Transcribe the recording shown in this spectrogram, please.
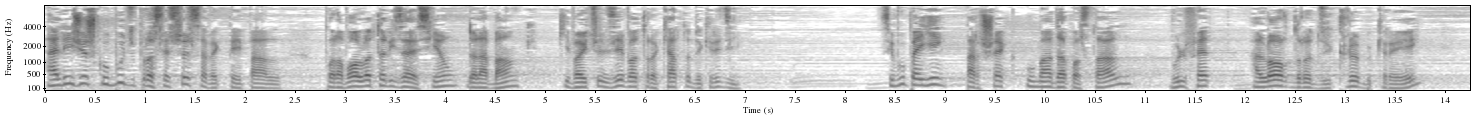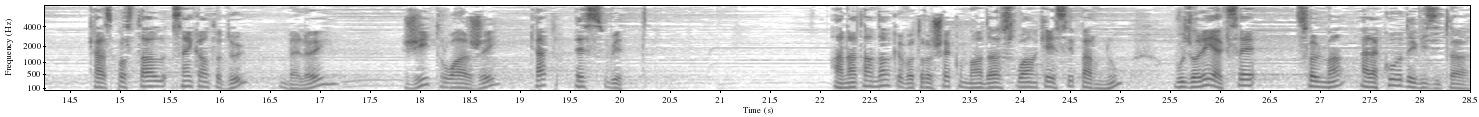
Allez jusqu'au bout du processus avec PayPal pour avoir l'autorisation de la banque qui va utiliser votre carte de crédit. Si vous payez par chèque ou mandat postal, vous le faites à l'ordre du club créé, case postale 52, Belleuil, J3G 4S8. En attendant que votre chèque ou mandat soit encaissé par nous, vous aurez accès seulement à la cour des visiteurs.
